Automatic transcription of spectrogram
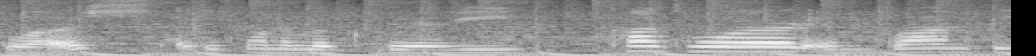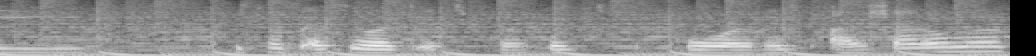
blush. I just want to look very contoured and bronzy because I feel like it's perfect for this eyeshadow look.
